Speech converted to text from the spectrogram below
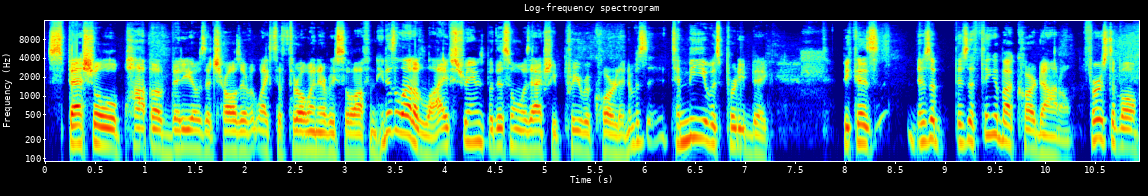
special pop-up videos that Charles Everett likes to throw in every so often. He does a lot of live streams, but this one was actually pre-recorded. And it was to me it was pretty big because there's a there's a thing about Cardano. First of all,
